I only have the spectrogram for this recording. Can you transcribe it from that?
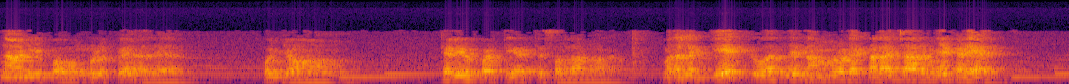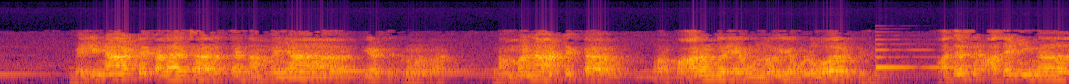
நான் இப்போ உங்களுக்கு அதை கொஞ்சம் தெளிவுபடுத்தி எடுத்து சொல்லலாம்னு வரேன். முதல்ல கேக்கு வந்து நம்மளுடைய கலாச்சாரமே கிடையாது. வெளிநாட்டு கலாச்சாரத்தை நம்ம ஏன் எடுத்துக்கணும்ன்ற நம்ம நாட்டு க- பாரம்பரிய உணவு எவ்வளவோ இருக்குது. அதை அதை நீங்க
